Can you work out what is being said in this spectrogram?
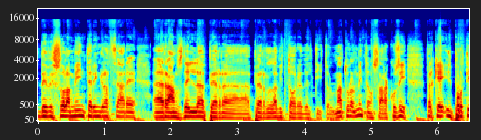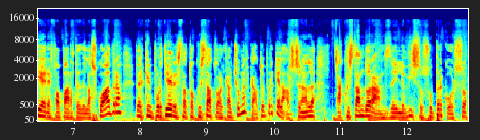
deve solamente ringraziare eh, Ramsdale per, eh, per, la vittoria del titolo. Naturalmente non sarà così, perché il portiere fa parte della squadra, perché il portiere è stato acquistato dal calciomercato e perché l'Arsenal, acquistando Ramsdale, visto il suo percorso,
